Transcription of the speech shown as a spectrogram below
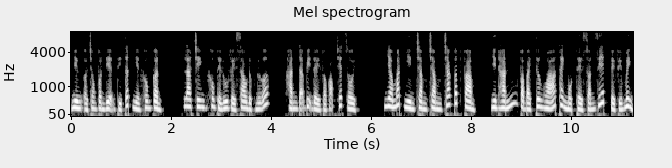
nhưng ở trong vân điện thì tất nhiên không cần. La Trinh không thể lui về sau được nữa, hắn đã bị đẩy vào góc chết rồi. Nhào mắt nhìn chằm chằm chắc bất phàm, nhìn hắn và bạch thương hóa thành một thể xoắn giết về phía mình.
